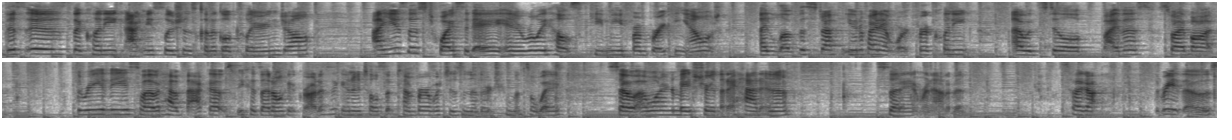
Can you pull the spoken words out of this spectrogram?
This is the Clinique Acne Solutions Clinical Clearing Gel. I use this twice a day and it really helps keep me from breaking out. I love this stuff. Even if I didn't work for Clinique, I would still buy this. So I bought three of these so I would have backups because I don't get gratis again until September, which is another two months away. So I wanted to make sure that I had enough so that I didn't run out of it. So I got three of those.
